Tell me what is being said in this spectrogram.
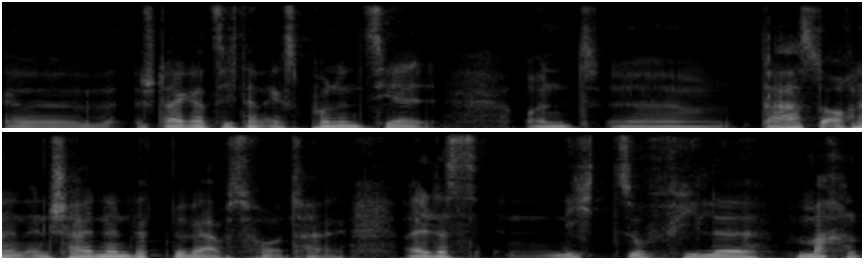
äh, steigert sich dann exponentiell. Und äh, da hast du auch einen entscheidenden Wettbewerbsvorteil, weil das nicht so viele machen,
